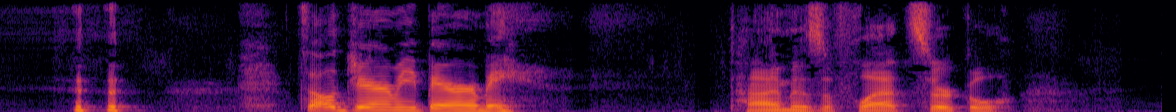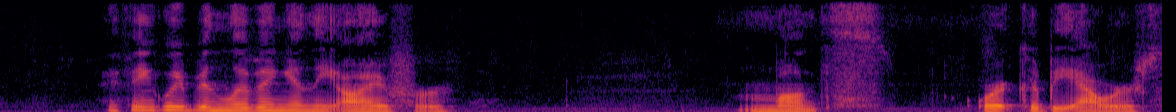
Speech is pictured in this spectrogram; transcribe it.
it's all Jeremy Bearimy. Time is a flat circle. I think we've been living in the eye for months, or it could be hours.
